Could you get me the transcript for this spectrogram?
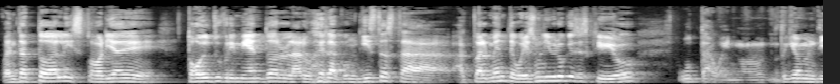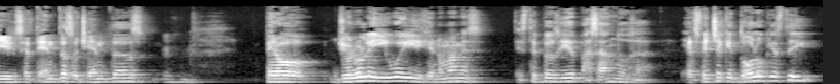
Cuenta toda la historia de todo el sufrimiento a lo largo de la conquista hasta actualmente, güey. Es un libro que se escribió, puta, güey, no, no te quiero mentir, 70s, 80s, Ujú. pero yo lo leí, güey, y dije, no mames, este pedo sigue pasando, o sea, es fecha que todo lo que este,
